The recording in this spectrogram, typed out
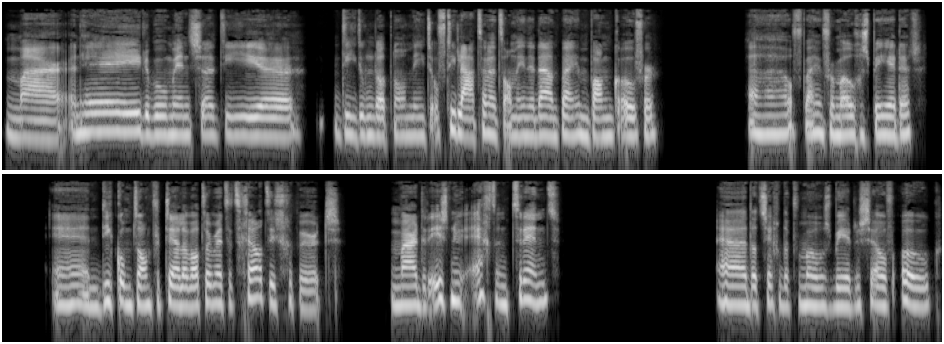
Maar een heleboel mensen die, uh, die doen dat nog niet. Of die laten het dan inderdaad bij een bank over. Uh, of bij een vermogensbeheerder. En die komt dan vertellen wat er met het geld is gebeurd. Maar er is nu echt een trend. Uh, dat zeggen de vermogensbeheerders zelf ook.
